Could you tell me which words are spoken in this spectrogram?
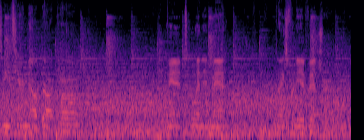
seatsherenow.com. Man, it's winning, man. Thanks for the adventure.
